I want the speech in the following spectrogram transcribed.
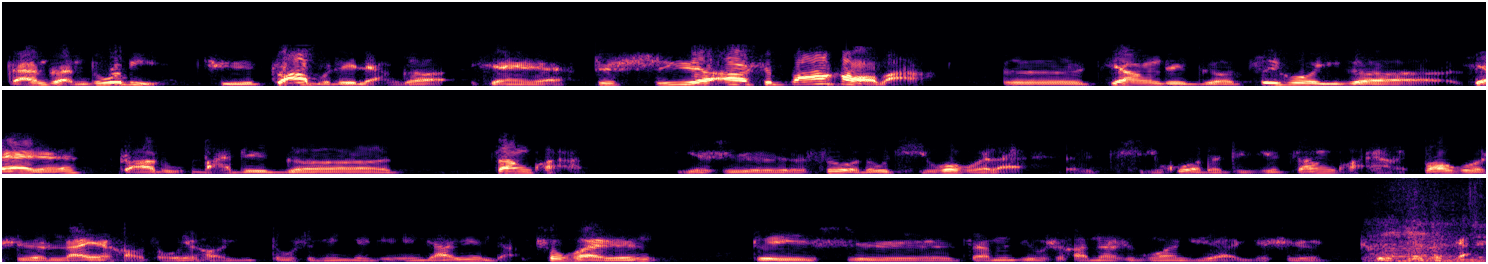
辗转多地去抓捕这两个嫌疑人。是十月二十八号吧，呃，将这个最后一个嫌疑人抓住，把这个赃款也是所有都起货回来。呃，起货的这些赃款啊，包括是来也好，走也好，都是民警进行押运的。受害人对是咱们就是邯郸市公安局啊，也是特别的感谢。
